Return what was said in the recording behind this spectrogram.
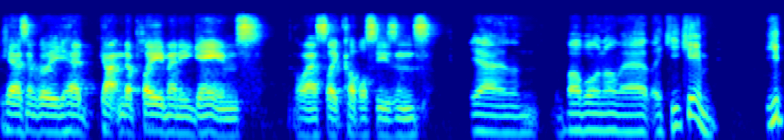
he hasn't really had gotten to play many games the last like couple seasons. Yeah, and the bubble and all that. Like he came he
